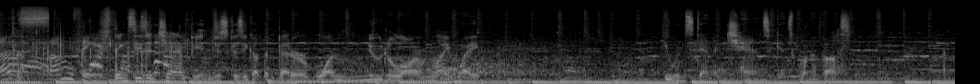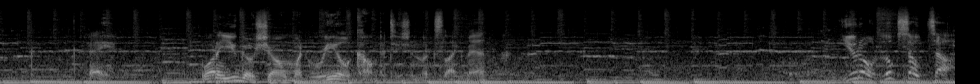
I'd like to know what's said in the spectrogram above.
That's something. Thinks he's a champion just because he got the better of one noodle arm lightweight. He wouldn't stand a chance against one of us. Hey, why don't you go show them what real competition looks like, man? You don't look so tough.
